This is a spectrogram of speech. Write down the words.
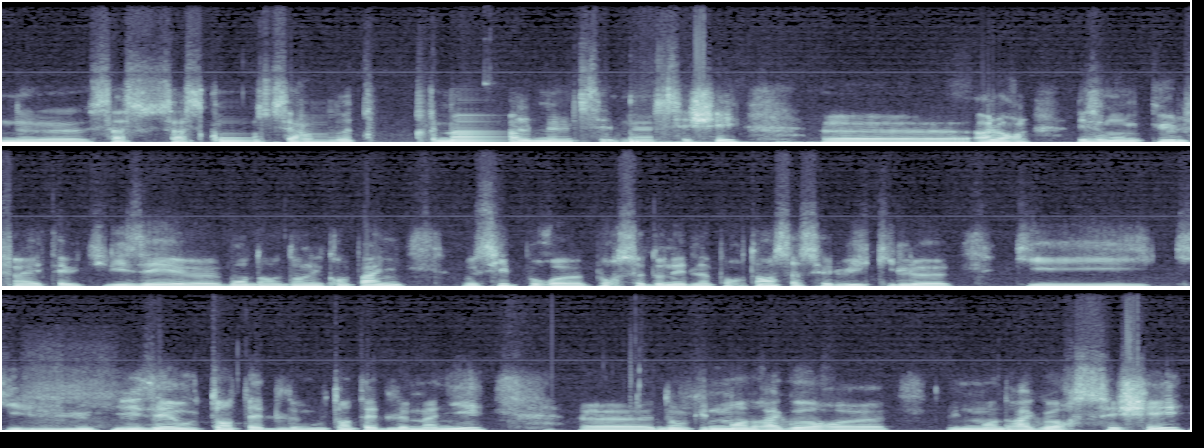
ne, ça, ça se conserve très mal, même, même séché. Euh, alors, les homoncules enfin, étaient utilisés euh, bon, dans, dans les campagnes aussi pour, euh, pour se donner de l'importance à celui qui le qui, qui l'utilisait ou tentait de ou tentait de le manier. Euh, donc une mandragore, une mandragore séchée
